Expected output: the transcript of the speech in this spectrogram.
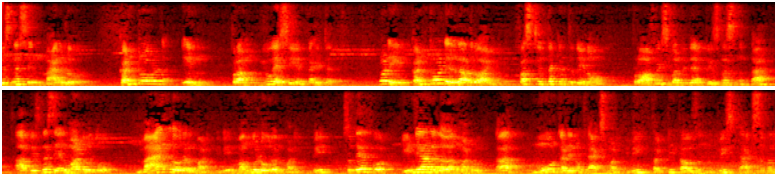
business in Mangalore controlled in from U S A ಅಂತ ಹೇಳ್ತಾರೆ. ನೋಡಿ ಕಂಟ್ರೋಲ್ಡ್ ಎಲ್ಲಾದ್ರೂ ಆಗಿದೆ. ಫಸ್ಟ್ ಇರ್ತಕ್ಕಂಥದ್ದು ಏನು? ಪ್ರಾಫಿಟ್ಸ್ ಬಂದಿದೆ ಬಿಸ್ನೆಸ್ನಿಂದ. ಆ ಬಿಸ್ನೆಸ್ ಎಲ್ಲಿ ಮಾಡಿರೋದು? ಮ್ಯಾಂಗ್ಳೂರ್ ಅಲ್ಲಿ ಮಾಡಿದೀವಿ ಮಂಗಳೂರಲ್ಲಿ ಮಾಡಿದೀವಿ ಸೊ ದೇರ್ ಫೋರ್ ಇಂಡಿಯಾನಲ್ಲಿ ಅರ್ನ್ ಮಾಡಿರೋದ್ರಿಂದ ಮೂರ್ ಕಡೆನೂ ಟ್ಯಾಕ್ಸ್ ಮಾಡ್ತೀವಿ. Thirty thousand rupees taxable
